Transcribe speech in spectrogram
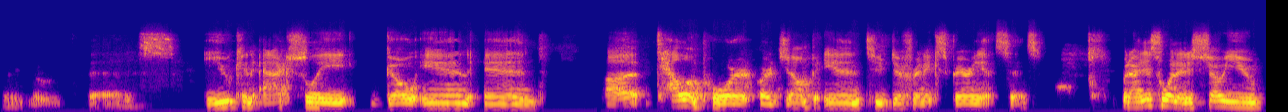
remove this you can actually go in and uh, teleport or jump into different experiences. But I just wanted to show you,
